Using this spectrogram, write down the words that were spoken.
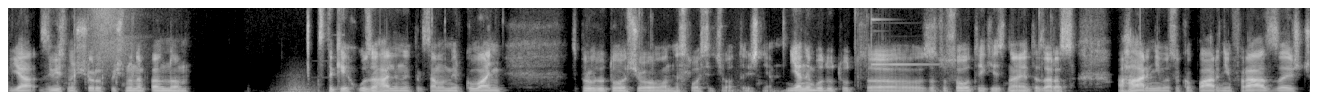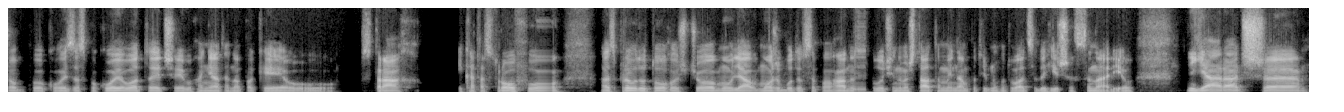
Я, звісно, що розпочну, напевно, з таких узагальнених так само міркувань з приводу того, що неслося цього тижня. Я не буду тут е, застосовувати якісь, знаєте, зараз гарні високопарні фрази, щоб когось заспокоювати чи вганяти навпаки у страх і катастрофу е, з приводу того, що мовляв може бути все погано зі сполученими штатами, і нам потрібно готуватися до гірших сценаріїв. Я радше,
